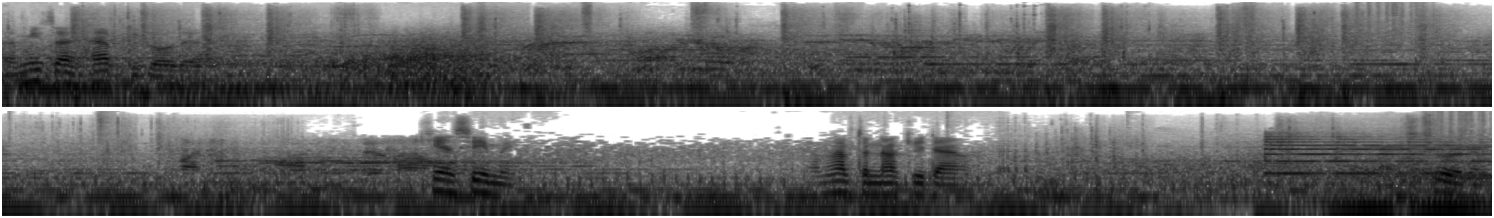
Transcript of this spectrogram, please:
that means I have to go there. Can't see me. I'm gonna have to knock you down. There's two of them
